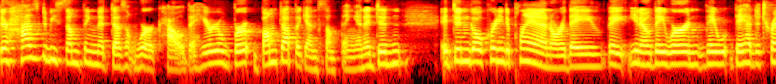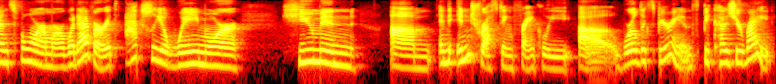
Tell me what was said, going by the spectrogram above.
there has to be something that doesn't work how the hero bur- bumped up against something and it didn't it didn't go according to plan or they they you know they were they they had to transform or whatever. It's actually a way more human um, and interesting frankly uh, world experience because you're right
